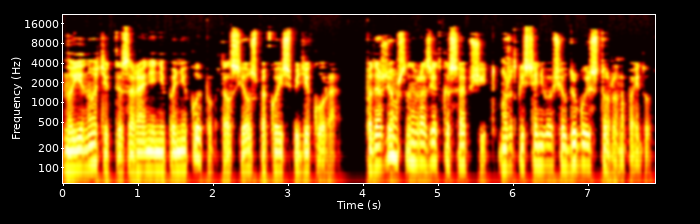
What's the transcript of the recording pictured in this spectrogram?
«Но, енотик, ты заранее не паникуй», — попытался я успокоить Спедикура. «Подождем, что нам разведка сообщит. Может, крестьяне вообще в другую сторону пойдут.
